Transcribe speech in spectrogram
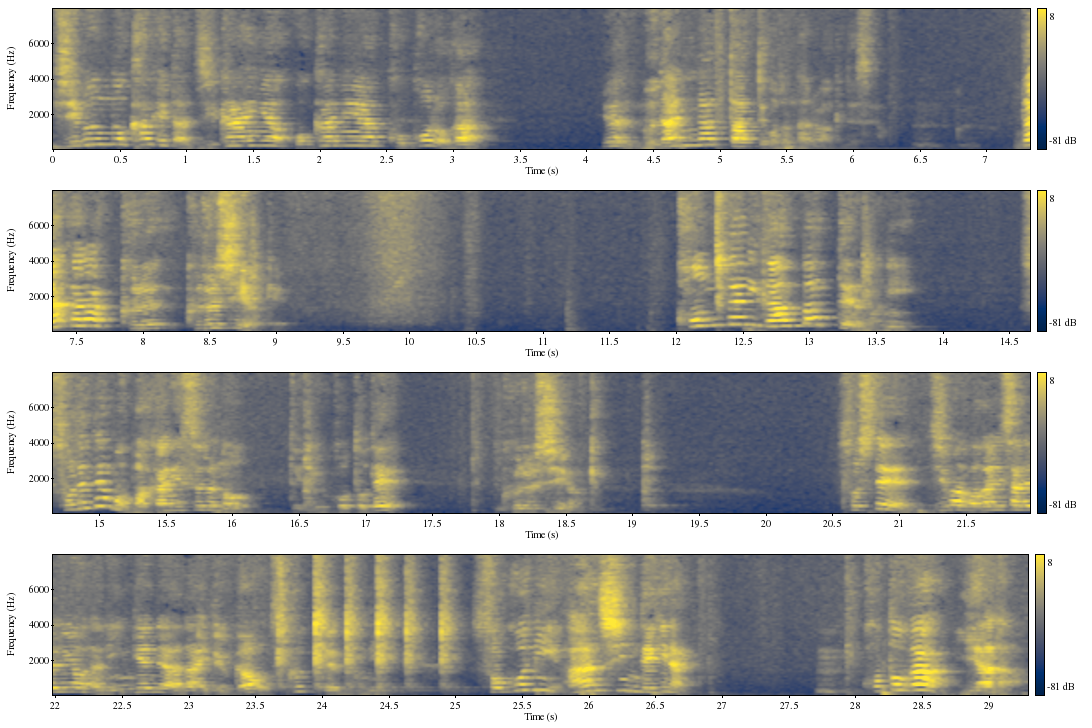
自分のかけた時間やお金や心がいわゆる無駄になったってことになるわけですよ。だから苦しいわけ。こんなに頑張ってるのにそれでもバカにするのっていうことで苦しいわけ。そして自分はバカにされるような人間ではないという我を作ってるのにそこに安心できない。ことが嫌な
